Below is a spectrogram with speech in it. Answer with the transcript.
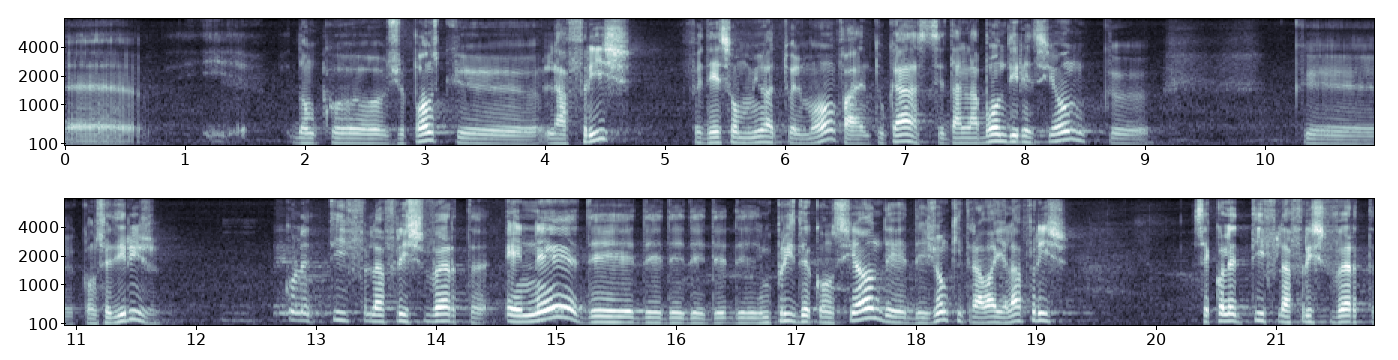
euh, donc euh, je pense que la friche fait de son mieux actuellement. Enfin, en tout cas, c'est dans la bonne direction que, qu'on se dirige. Le collectif La Friche Verte est né d'une prise de conscience des, gens qui travaillent à la friche. Ce collectif La Friche Verte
